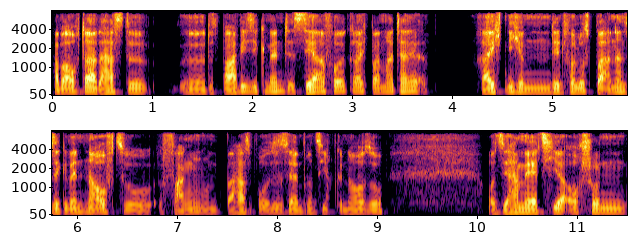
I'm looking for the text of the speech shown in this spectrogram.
Aber auch da, da hast du äh, das Barbie-Segment ist sehr erfolgreich bei Mattel, reicht nicht, um den Verlust bei anderen Segmenten aufzufangen. Und bei Hasbro ist es ja im Prinzip genauso. Und sie haben ja jetzt hier auch schon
